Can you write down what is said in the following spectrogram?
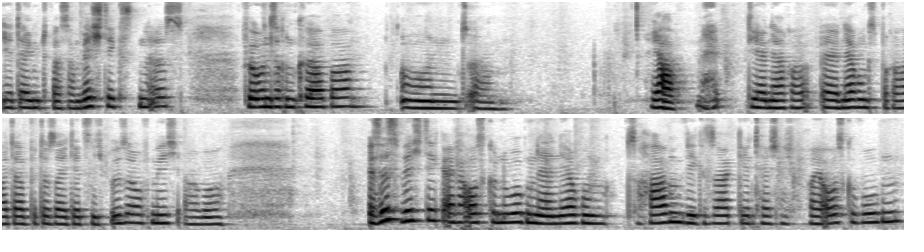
ihr denkt, was am wichtigsten ist für unseren Körper. Und ähm, ja, die Ernähr Ernährungsberater, bitte seid jetzt nicht böse auf mich, aber es ist wichtig, eine ausgewogene Ernährung zu haben. Wie gesagt, gentechnisch frei ausgewogen.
